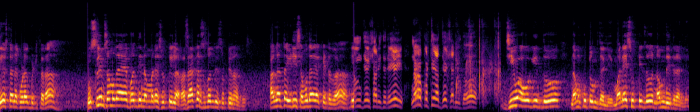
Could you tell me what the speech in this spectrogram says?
ದೇವಸ್ಥಾನಕ್ಕೆ ಒಳಗೆ ಬಿಡ್ತಾರ ಮುಸ್ಲಿಂ ಸಮುದಾಯ ಬಂದು ನಮ್ಮ ಮನೆ ಸುಟ್ಟಿಲ್ಲ ರಜಾಕರ್ಸ್ ಬಂದು ಸುಟ್ಟಿರೋದು. ಹಂಗಂತ ಇಡೀ ಸಮುದಾಯ ಕೆಟ್ಟದ? ನಮ್ಮ ದೇಶ ರೀ ನಾವು ಕಟ್ಟಿರೋ ದೇಶ ರೀ ಇದು. ಜೀವ ಹೋಗಿದ್ದು ನಮ್ಮ ಕುಟುಂಬದಲ್ಲಿ ಮನೆ ಸುಟ್ಟಿದ್ದು ನಮ್ದು ಇದರಲ್ಲಿ.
